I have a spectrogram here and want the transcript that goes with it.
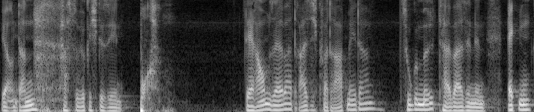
ja und dann hast du wirklich gesehen, boah, der Raum selber 30 Quadratmeter, zugemüllt, teilweise in den Ecken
